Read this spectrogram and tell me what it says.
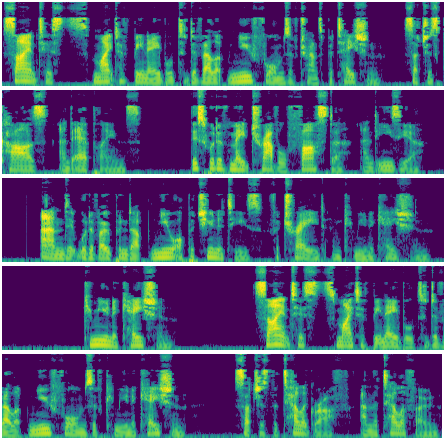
Scientists might have been able to develop new forms of transportation, such as cars and airplanes. This would have made travel faster and easier, and it would have opened up new opportunities for trade and communication. Communication. Scientists might have been able to develop new forms of communication such as the telegraph and the telephone.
